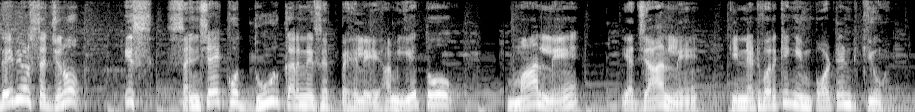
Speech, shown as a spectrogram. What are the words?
देवी और सज्जनों, इस संशय को दूर करने से पहले हम ये तो मान लें या जान लें कि नेटवर्किंग इंपॉर्टेंट क्यों है।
